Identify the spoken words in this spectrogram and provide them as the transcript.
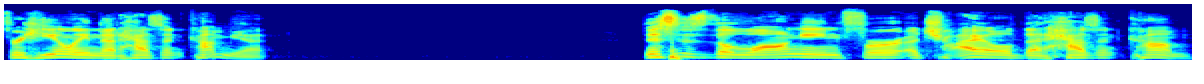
for healing that hasn't come yet. This is the longing for a child that hasn't come.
